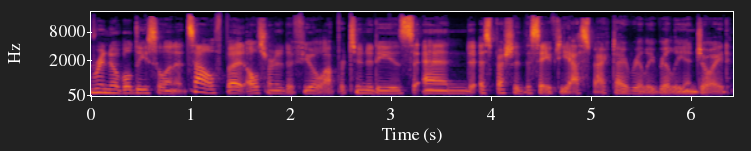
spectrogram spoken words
renewable diesel in itself, but alternative fuel opportunities and especially the safety aspect I really, really enjoyed.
